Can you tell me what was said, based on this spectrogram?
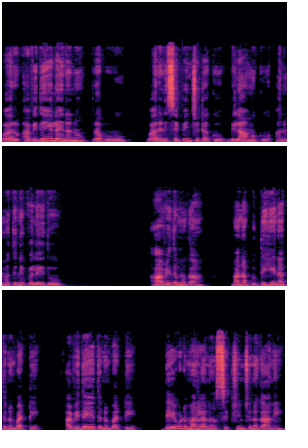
వారు అవిధేయులైనను ప్రభువు వారిని శపించుటకు బిలాముకు అనుమతినివ్వలేదు. ఆ విధముగా మన బుద్ధిహీనతను బట్టి అవిధేయతను బట్టి దేవుడు మనలను శిక్షించును గాని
